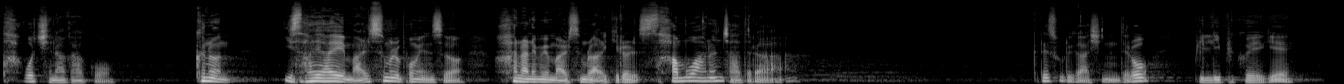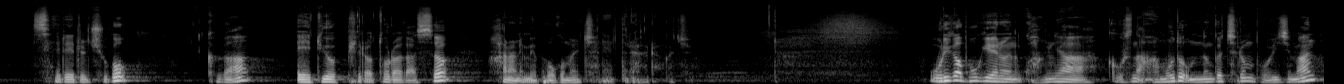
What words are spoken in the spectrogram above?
타고 지나가고 그는 이사야의 말씀을 보면서 하나님의 말씀을 알기를 사모하는 자들아. 그래서 우리가 아시는 대로 빌립이 그에게 세례를 주고 그가 에디오피로 돌아가서 하나님의 복음을 전했더라 그런 거죠. 우리가 보기에는 광야 그곳은 아무도 없는 것처럼 보이지만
